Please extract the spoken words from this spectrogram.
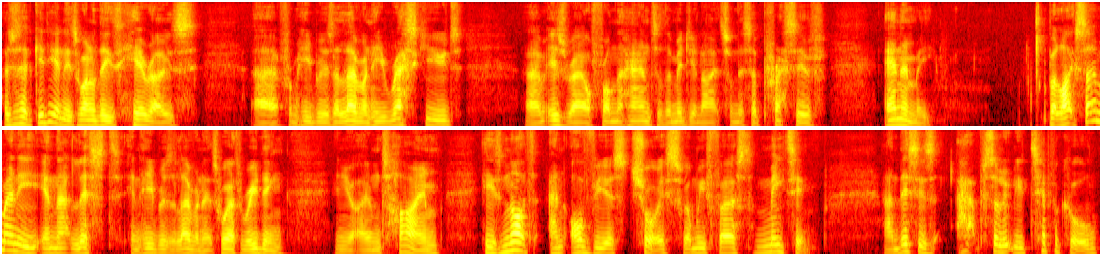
As I said, Gideon is one of these heroes uh, from Hebrews 11. He rescued um, Israel from the hands of the Midianites, from this oppressive enemy. But like so many in that list in Hebrews 11, it's worth reading in your own time. He's not an obvious choice when we first meet him. And this is absolutely typical,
